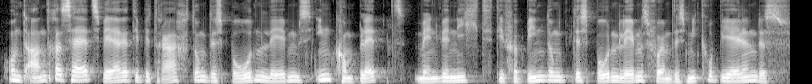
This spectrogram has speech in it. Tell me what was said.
Und andererseits wäre die Betrachtung des Bodenlebens inkomplett, wenn wir nicht die Verbindung des Bodenlebens, vor allem des mikrobiellen, des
